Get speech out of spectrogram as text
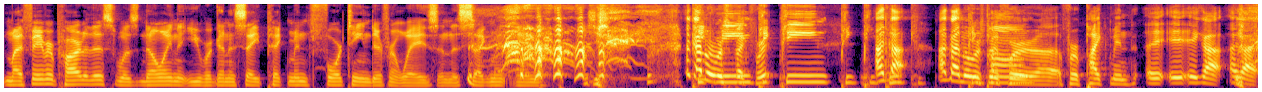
My favorite part of this was knowing that you were going to say Pikmin 14 different ways in this segment. And I got no respect for it. Ping, ping, ping, I got. I got no respect pong. for uh, for Pikeman. It, it, it got I got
